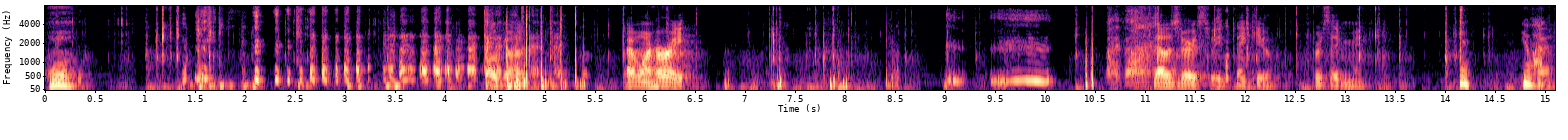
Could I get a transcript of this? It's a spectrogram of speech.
Whoa. oh god. Everyone, hurry. bye bye. That was very sweet. Thank you for saving me. Yeah. You're Yeah.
